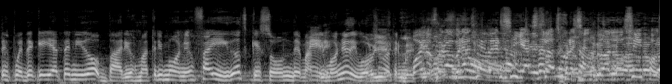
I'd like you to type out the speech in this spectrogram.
después de que ella ha tenido varios matrimonios fallidos que son de matrimonio, divorcio, Oye, matrimonio? Bueno, pero habrá que ver si ya se las presentó a los hijos,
